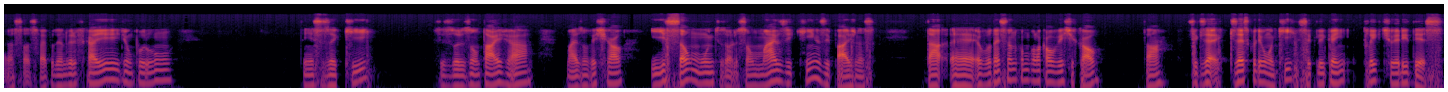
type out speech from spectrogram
Olha só, você vai podendo verificar aí de um por um. Tem esses aqui, esses horizontais já, mais um vertical. E são muitos, olha, são mais de 15 páginas. Tá? É, eu vou estar ensinando como colocar o vertical tá? Se quiser, quiser escolher um aqui, você clica em Click to edit this.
